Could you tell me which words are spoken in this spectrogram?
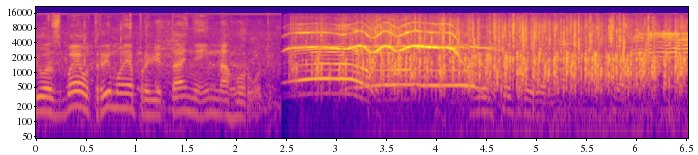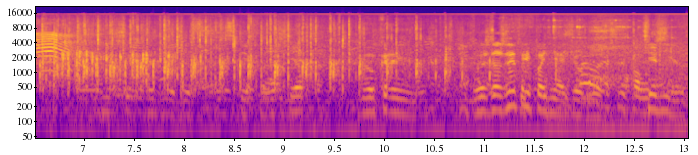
ЮСБ отримує привітання і нагороди. на Украине. Вы же должны приподнять его. Чернигов.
